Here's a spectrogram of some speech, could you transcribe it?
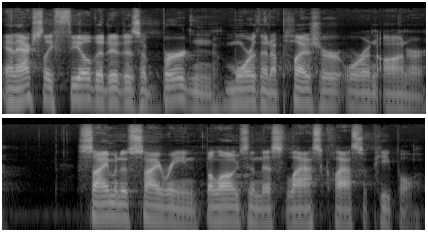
and actually feel that it is a burden more than a pleasure or an honor. Simon of Cyrene belongs in this last class of people.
